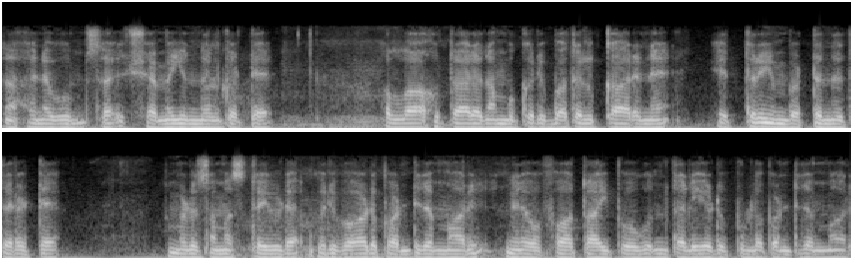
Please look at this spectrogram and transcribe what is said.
സഹനവും ക്ഷമയും നൽകട്ടെ. അള്ളാഹുത്താല നമുക്കൊരു ബദൽക്കാരനെ എത്രയും പെട്ടെന്ന് തരട്ടെ. നമ്മുടെ സമസ്തയുടെ ഒരുപാട് പണ്ഡിതന്മാർ ഇങ്ങനെ വഫാത്തായി പോകുന്ന തലയെടുപ്പുള്ള പണ്ഡിതന്മാർ.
